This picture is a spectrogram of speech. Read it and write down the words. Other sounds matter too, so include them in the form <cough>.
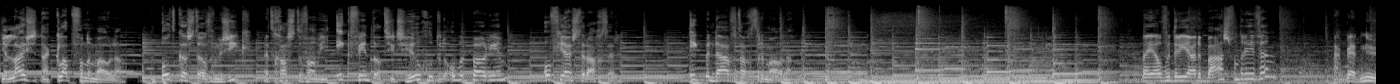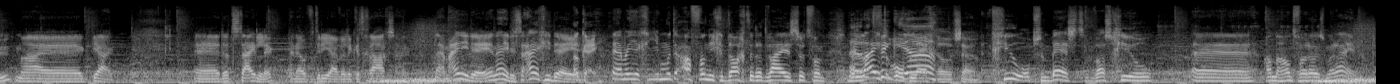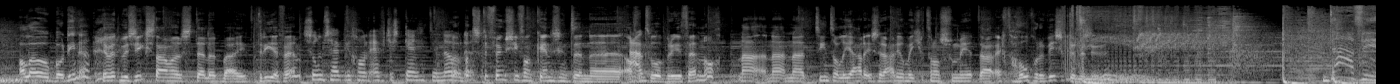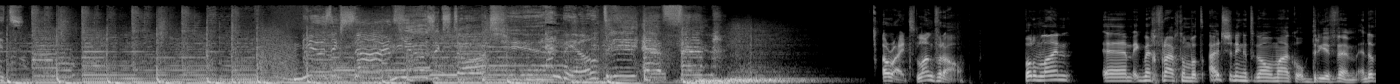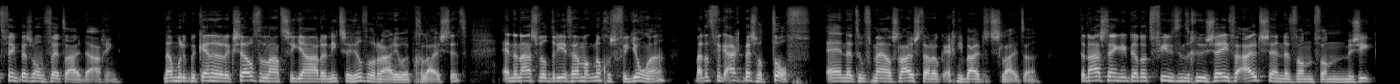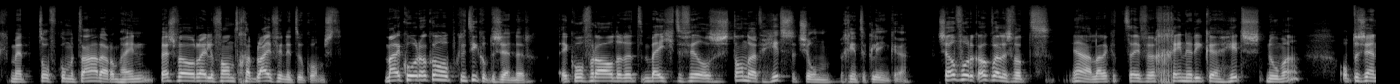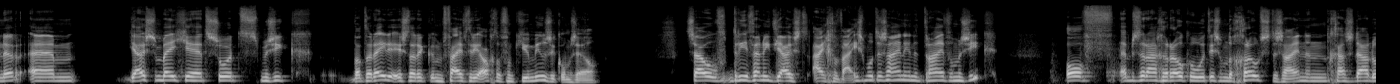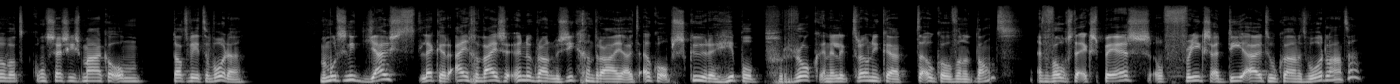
Je luistert naar Klap van de Molen, een podcast over muziek met gasten van wie ik vind dat ze iets heel goed doen op het podium of juist erachter. Ik ben David Achter de Molen. Ben je over drie jaar de baas van 3FM? Nou, ik ben het nu, maar eh, ja, eh, dat is tijdelijk. En over drie jaar wil ik het graag zijn. Nee, mijn ideeën? Nee, dat is eigen ideeën. Oké. Nee, maar je, je moet af van die gedachte dat wij een soort van beleid ik- opleggen ja. of zo. Giel op zijn best was Giel eh, aan de hand van Roosmarijn. Hallo Bodine, je bent muzieksamensteller bij 3FM. Soms heb je gewoon eventjes Kensington nodig. Wat is de functie van Kensington eh, af en Nou. toe op 3FM nog? Na, na, na tientallen jaren is de radio een beetje getransformeerd naar echt hogere wiskunde nu. David. Music starts. Music starts here. NPO 3FM. Alright, lang verhaal. Bottom line, ehm, ik ben gevraagd om wat uitzendingen te komen maken op 3FM. En dat vind ik best wel een vette uitdaging. Nou moet ik bekennen dat ik zelf de laatste jaren niet zo heel veel radio heb geluisterd. En daarnaast wil 3FM ook nog eens verjongen. Maar dat vind ik eigenlijk best wel tof. En het hoeft mij als luisteraar ook echt niet buiten te sluiten. Daarnaast denk ik dat het 24 uur 7 uitzenden van, van muziek met tof commentaar daaromheen best wel relevant gaat blijven in de toekomst. Maar ik hoor ook al op kritiek op de zender. Ik hoor vooral dat het een beetje te veel als een standaard hitstation begint te klinken. Zelf hoor ik ook wel eens wat, ja, laat ik het even generieke hits noemen op de zender. Ehm, juist een beetje het soort muziek wat de reden is dat ik een 538 of een Q-Music omzeil. Zou 3FM niet juist eigenwijs moeten zijn in het draaien van muziek? Of hebben ze eraan geroken hoe het is om de grootste te zijn en gaan ze daardoor wat concessies maken om dat weer te worden? Maar moeten ze niet juist lekker eigenwijze underground muziek gaan draaien uit elke obscure hip-hop, rock en elektronica toko van het land? En vervolgens de experts of freaks uit die uithoeken aan het woord laten?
